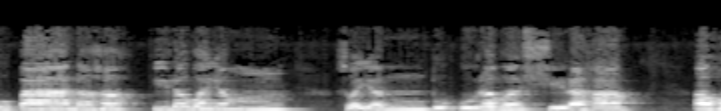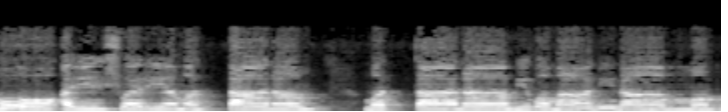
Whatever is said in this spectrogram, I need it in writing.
उपानः किल वयम् स्वयम् तु कुरवः शिरः अहो ऐश्वर्यमत्तानाम् मत्तानामिव मानिनाम्।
